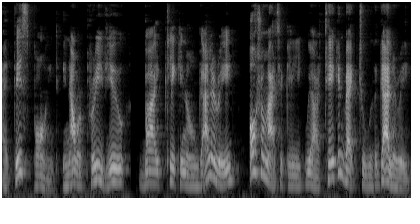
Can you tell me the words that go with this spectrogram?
At this point in our preview, by clicking on Gallery, automatically we are taken back to the gallery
